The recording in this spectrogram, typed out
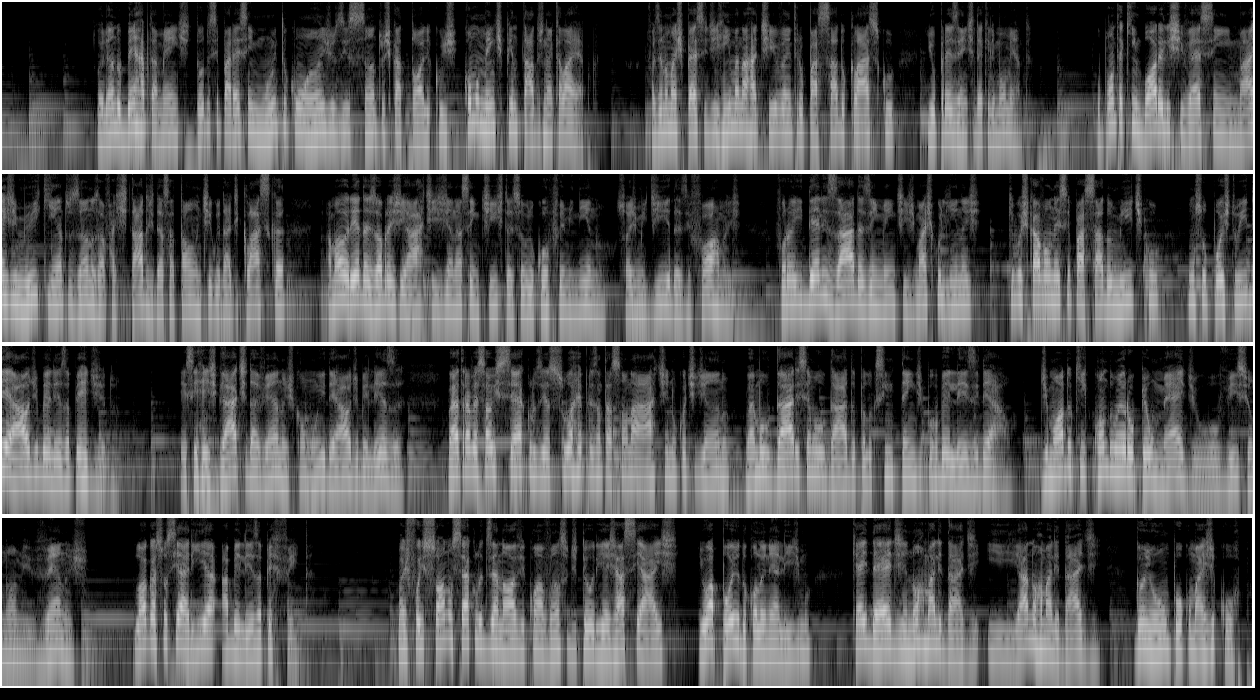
Olhando bem rapidamente, todos se parecem muito com anjos e santos católicos comumente pintados naquela época fazendo uma espécie de rima narrativa entre o passado clássico e o presente daquele momento. O ponto é que, embora eles estivessem mais de 1500 anos afastados dessa tal antiguidade clássica, a maioria das obras de arte de renascentistas sobre o corpo feminino, suas medidas e formas, foram idealizadas em mentes masculinas que buscavam nesse passado mítico um suposto ideal de beleza perdido. Esse resgate da Vênus como um ideal de beleza vai atravessar os séculos e a sua representação na arte e no cotidiano vai moldar e ser moldado pelo que se entende por beleza ideal. De modo que, quando um europeu médio ouvisse o nome Vênus, logo associaria a beleza perfeita. Mas foi só no século XIX, com o avanço de teorias raciais e o apoio do colonialismo, que a ideia de normalidade e anormalidade ganhou um pouco mais de corpo.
